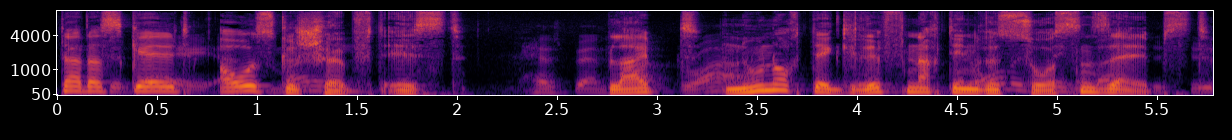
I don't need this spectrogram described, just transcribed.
da das Geld ausgeschöpft ist, bleibt nur noch der Griff nach den Ressourcen selbst.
